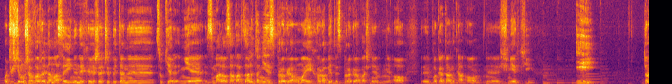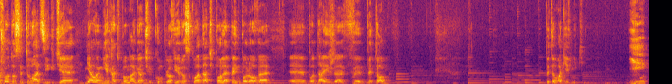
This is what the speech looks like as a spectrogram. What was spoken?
Oczywiście muszę uważać na masę innych rzeczy, by ten e, cukier nie zmalał za bardzo, ale to nie jest program o mojej chorobie, to jest program właśnie mm, o e, pogadanka o e, śmierci. I doszło do sytuacji, gdzie miałem jechać pomagać kumplowi rozkładać pole paintballowe e, bodajże w Bytomiu. Bytom Łagiewniki. I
